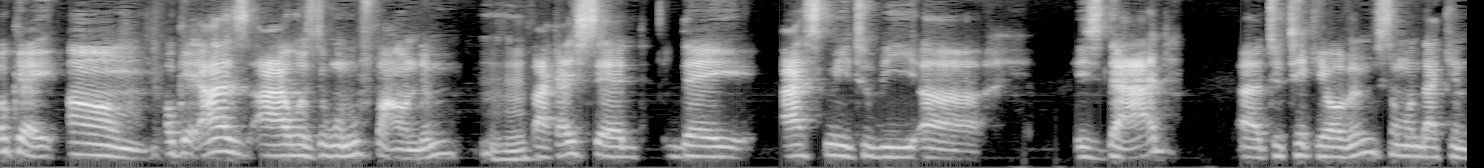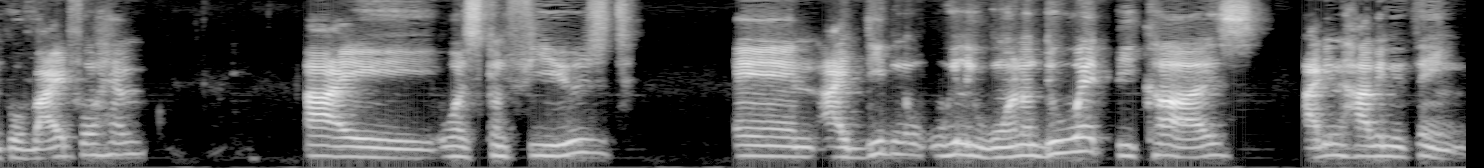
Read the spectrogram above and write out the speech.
Okay. Um. Okay. As I was the one who found him, mm-hmm. like I said, they asked me to be uh his dad uh, to take care of him, someone that can provide for him. I was confused and I didn't really want to do it because I didn't have anything.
